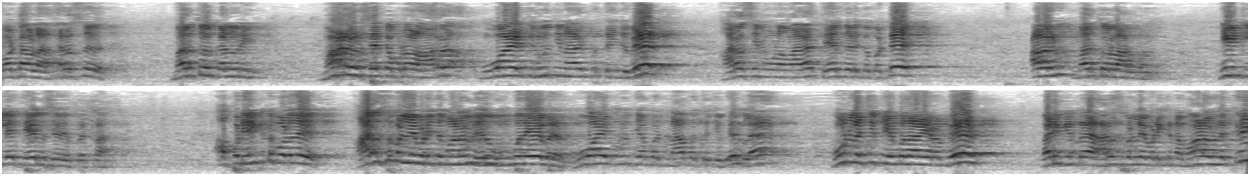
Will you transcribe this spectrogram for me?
கோட்டாவில் அரசு மருத்துவ கல்லூரி மாணவர்கள் சேர்க்கப்படும் மூவாயிரத்தி நூத்தி நாற்பத்தி ஐந்து பேர் அரசின் மூலமாக தேர்ந்தெடுக்கப்பட்டு அவர்கள் மருத்துவர்களாக முடியும். நீட்டிலே தேர்வு செய்ய பெற்றார். அப்படி இருக்கின்ற பொழுது அரசு பள்ளி படித்த மாணவர்கள் வெறும் ஒன்பதே பேர் மூவாயிரத்தி நூத்தி ஐம்பத்தி நாற்பத்தஞ்சு பேர்ல மூணு லட்சத்தி எண்பதாயிரம் பேர் படிக்கின்ற அரசு பள்ளி படிக்கின்ற மாணவர்களுக்கு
